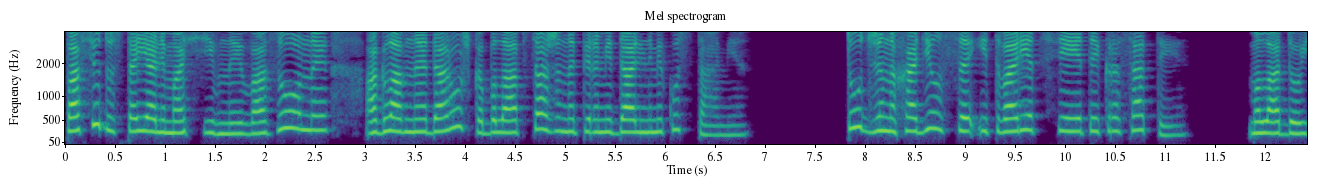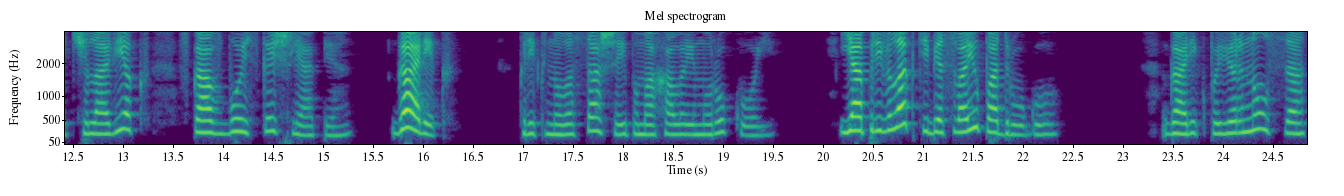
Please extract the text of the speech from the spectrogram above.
Повсюду стояли массивные вазоны, а главная дорожка была обсажена пирамидальными кустами. Тут же находился и творец всей этой красоты – молодой человек в ковбойской шляпе. «Гарик!» – крикнула Саша и помахала ему рукой. «Я привела к тебе свою подругу!» Гарик повернулся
